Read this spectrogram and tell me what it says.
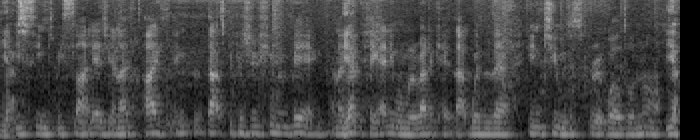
Yes. You seem to be slightly edgy, and I, I think that that's because you're a human being, and I Yeah. don't think anyone will eradicate that, whether they're in tune with the spirit world or not. Yeah,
